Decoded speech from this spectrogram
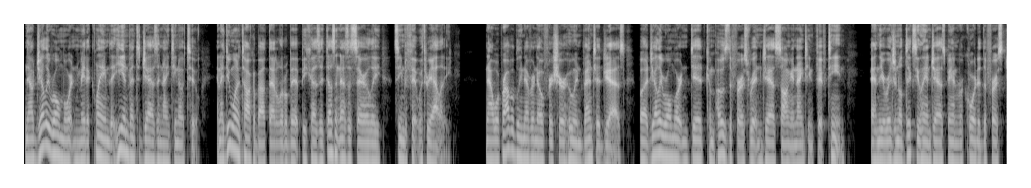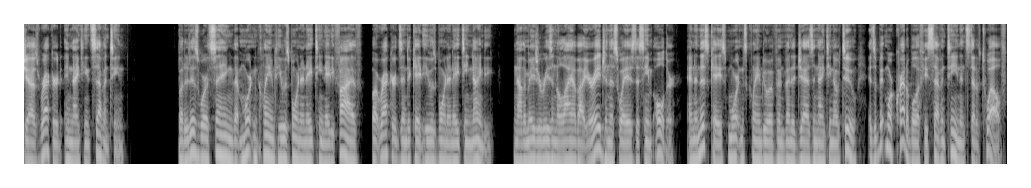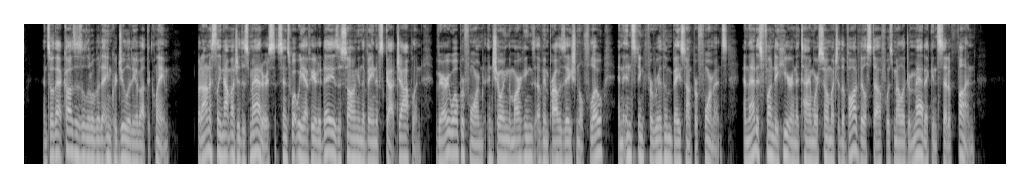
Now, Jelly Roll Morton made a claim that he invented jazz in 1902, and I do want to talk about that a little bit because it doesn't necessarily seem to fit with reality. Now, we'll probably never know for sure who invented jazz, but Jelly Roll Morton did compose the first written jazz song in 1915, and the original Dixieland Jazz Band recorded the first jazz record in 1917 but it is worth saying that Morton claimed he was born in 1885, but records indicate he was born in 1890. Now, the major reason to lie about your age in this way is to seem older, and in this case, Morton's claim to have invented jazz in 1902 is a bit more credible if he's 17 instead of 12, and so that causes a little bit of incredulity about the claim. But honestly, not much of this matters, since what we have here today is a song in the vein of Scott Joplin, very well performed and showing the markings of improvisational flow and instinct for rhythm based on performance. And that is fun to hear in a time where so much of the vaudeville stuff was melodramatic instead of fun.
